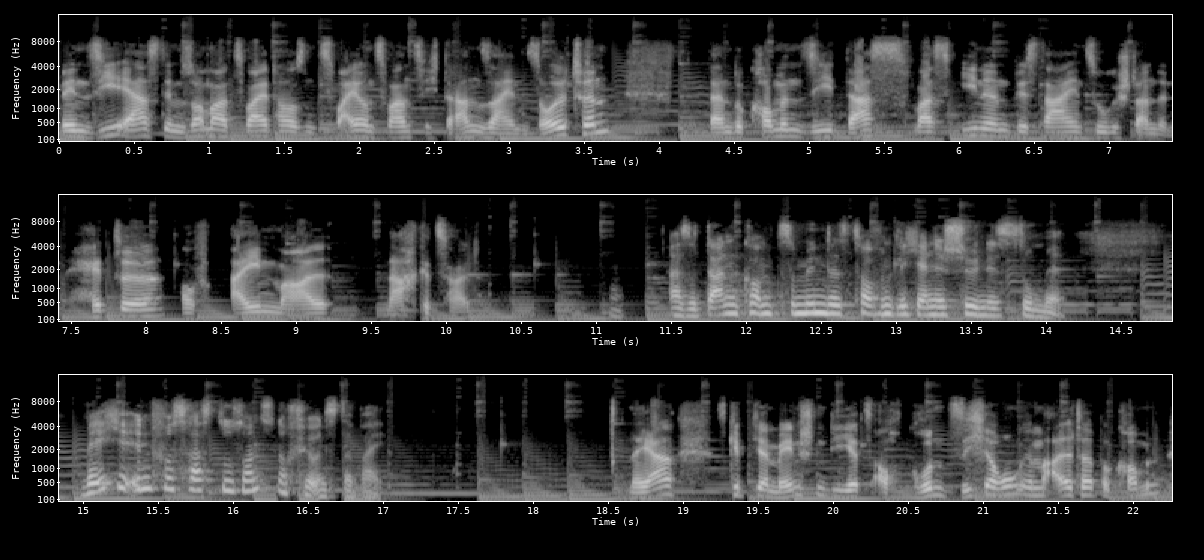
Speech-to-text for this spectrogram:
wenn Sie erst im Sommer 2022 dran sein sollten, dann bekommen Sie das, was Ihnen bis dahin zugestanden hätte, auf einmal nachgezahlt. Also dann kommt zumindest hoffentlich eine schöne Summe. Welche Infos hast du sonst noch für uns dabei? Naja, es gibt ja Menschen, die jetzt auch Grundsicherung im Alter bekommen.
